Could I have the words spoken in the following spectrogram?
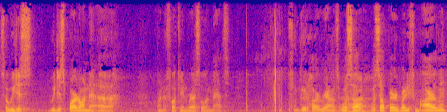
so we just we just sparred on the uh, on the fucking wrestling mats. Some good hard rounds. What's Uh-huh. up? What's up, everybody from Ireland?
